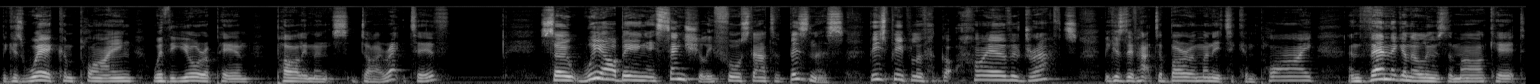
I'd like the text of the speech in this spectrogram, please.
because we're complying with the European Parliament's directive. So we are being essentially forced out of business. These people have got high overdrafts because they've had to borrow money to comply, and then they're going to lose the market,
